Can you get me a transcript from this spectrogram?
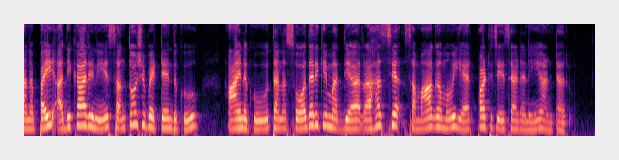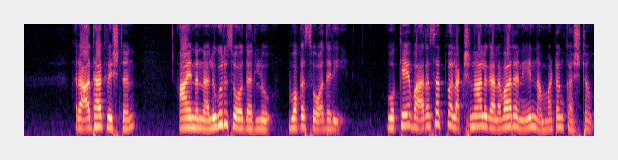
తనపై అధికారిని సంతోషపెట్టేందుకు ఆయనకు తన సోదరికి మధ్య రహస్య సమాగమం ఏర్పాటు చేశాడని అంటారు. రాధాకృష్ణన్ ఆయన నలుగురు సోదరులు ఒక సోదరి. ఒకే వారసత్వ లక్షణాలు గలవారని నమ్మటం కష్టం.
